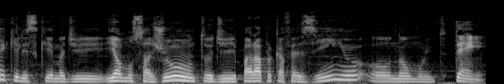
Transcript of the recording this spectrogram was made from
tem aquele esquema de ir almoçar junto, de parar pro cafezinho ou não muito? Tem,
